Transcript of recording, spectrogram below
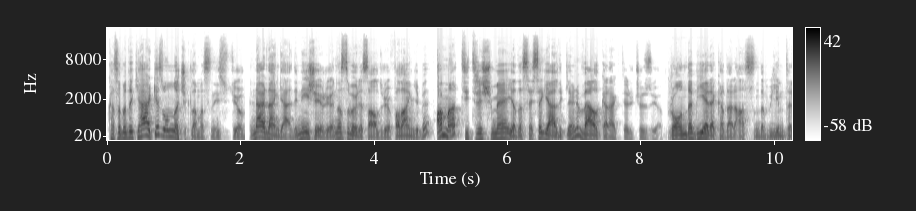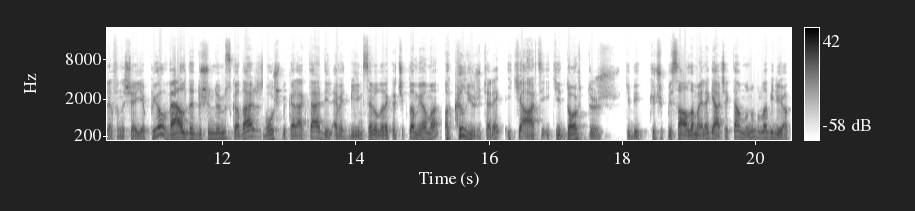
kasabadaki herkes onun açıklamasını istiyor. Nereden geldi, ne işe yarıyor, nasıl böyle saldırıyor falan gibi. Ama titreşime ya da sese geldiklerini Val karakteri çözüyor. Ronda bir yere kadar aslında bilim tarafını şey yapıyor. Val de düşündüğümüz kadar boş bir karakter değil. Evet bilimsel olarak açıklamıyor ama akıl yürüterek 2 artı 2 4'tür gibi küçük bir sağlamayla gerçekten bunu bulabiliyor.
